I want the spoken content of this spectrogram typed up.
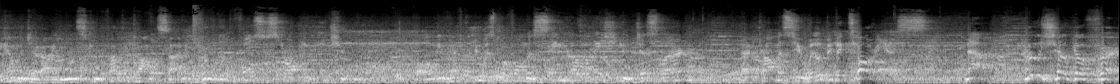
become a Jedi, you must confront the dark side. Prove that the Force is strong in each of you. All you have to do is perform the same combination you just learned, and I promise you will be victorious. Now, who shall go first?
